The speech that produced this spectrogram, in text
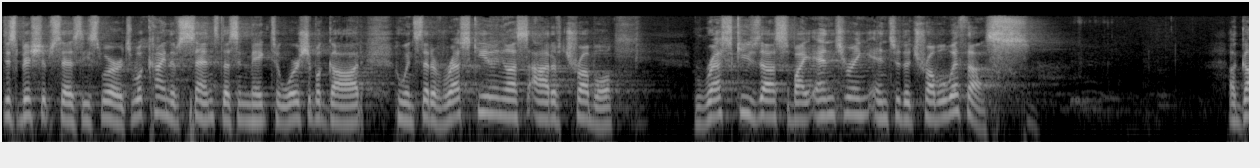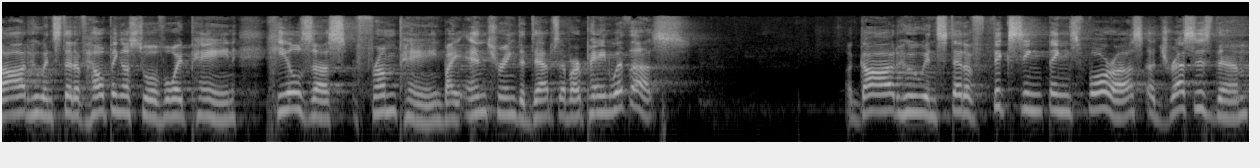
This bishop says these words What kind of sense does it make to worship a God who, instead of rescuing us out of trouble, rescues us by entering into the trouble with us? A God who, instead of helping us to avoid pain, heals us from pain by entering the depths of our pain with us. A God who, instead of fixing things for us, addresses them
